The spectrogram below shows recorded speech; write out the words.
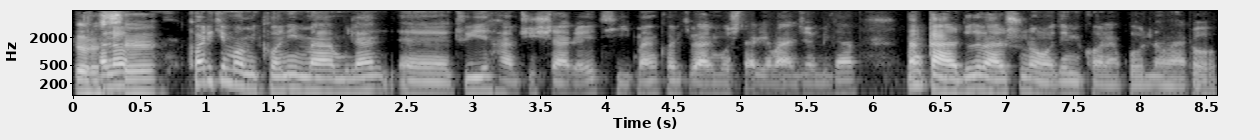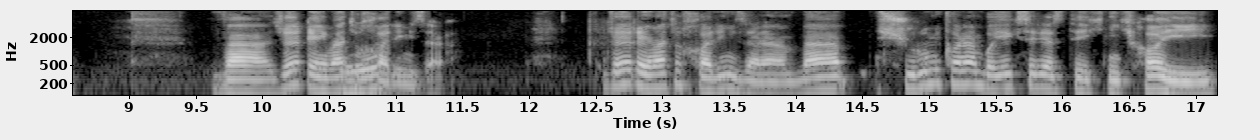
درسته. حالا کاری که ما می‌کنیم معمولا توی همچین شرایطی من کاری که برای مشتری انجام میدم من قرارداد براشون آماده می‌کنم قولنامه رو. و جای قیمت رو خب. خالی می‌ذارم. جای قیمت رو خالی می‌ذارم و شروع می‌کنم با یک سری از تکنیک هایی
